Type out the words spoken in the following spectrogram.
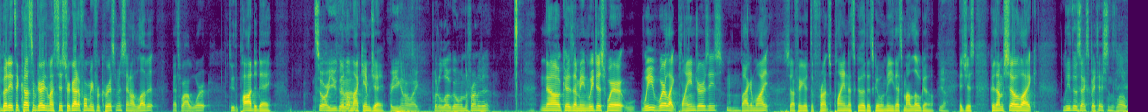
but it's a custom jersey. My sister got it for me for Christmas, and I love it. That's why I wore it to the pod today, so are you feeling gonna like MJ. are you gonna like put a logo on the front of it? No, because I mean, we just wear we wear like plain jerseys, Mm-hmm. black and white. So I figured if the front's plain, that's good. That's good with me. That's my logo. Yeah. It's just because I'm so like Leave those expectations low.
